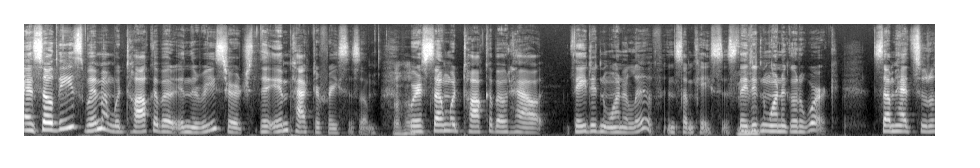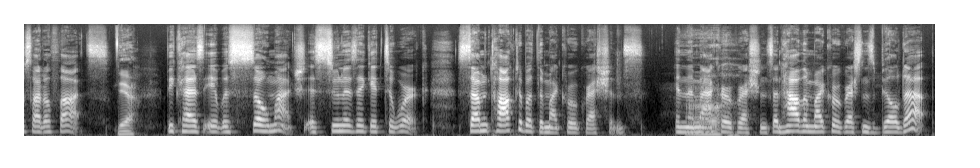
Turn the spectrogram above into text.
And so these women would talk about in the research the impact of racism, Uh-huh. where some would talk about how they didn't want to live in some cases. Mm-hmm. They didn't want to go to work. Some had suicidal thoughts Yeah. because it was so much as soon as they get to work. Some talked about the microaggressions and the macroaggressions and how the microaggressions build up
